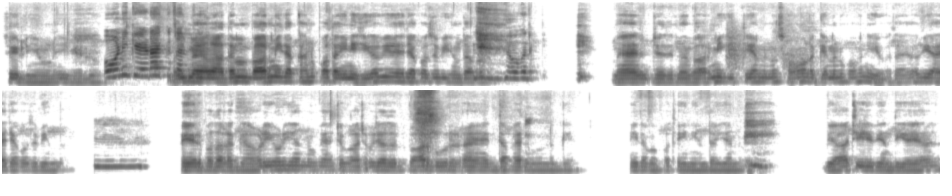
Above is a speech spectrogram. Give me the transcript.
ਸਹੇਲੀਆਂ ਹੋਣੇ ਹੀ ਫਿਰਦੇ। ਉਹ ਨਹੀਂ ਕਿਹੜਾ ਇੱਕ ਬਈ ਚੱਲ ਮੈਂ ਦੱਸਦਾ 12ਵੀਂ ਤੱਕ ਸਾਨੂੰ ਪਤਾ ਹੀ ਨਹੀਂ ਸੀਗਾ ਵੀ ਇਹ ਜਿਹਾ ਕੁਝ ਵੀ ਹੁੰਦਾ ਵਾ। ਹੋਰ ਕੀ। ਮੈਂ ਜਦ ਮੈਂ 12ਵੀਂ ਕੀਤੀ ਆ ਮੈਨੂੰ ਸੌਂ ਲੱਗੇ ਮੈਨੂੰ ਕੁਝ ਨਹੀਂ ਪਤਾ ਹੈਗਾ ਵੀ ਇਹ ਜਿਹਾ ਕੁਝ ਵੀ ਹੁੰਦਾ। ਹਮ, ਫੇਰ ਪਤਾ ਲੱਗਿਆ ਹੌਲੀ ਹੌਲੀ ਸਾਨੂੰ ਭੈਣ ਚੋ ਬਾਅਦ ਚੋ ਜਦ ਬਾਹਰ ਬੂਰ ਇਦਾਂ ਫਿਰਨ ਨੂੰ ਲੱਗੇ। ਨਹੀਂ ਤਾਂ ਕੋਈ ਪਤਾ ਹੀ ਨਹੀਂ ਹੁੰਦਾ ਸਾਨੂੰ। ਵੀ ਆਹ ਚੀਜ਼ ਵੀ ਹੁੰਦੀ ਹੈ ਯਾਰ।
